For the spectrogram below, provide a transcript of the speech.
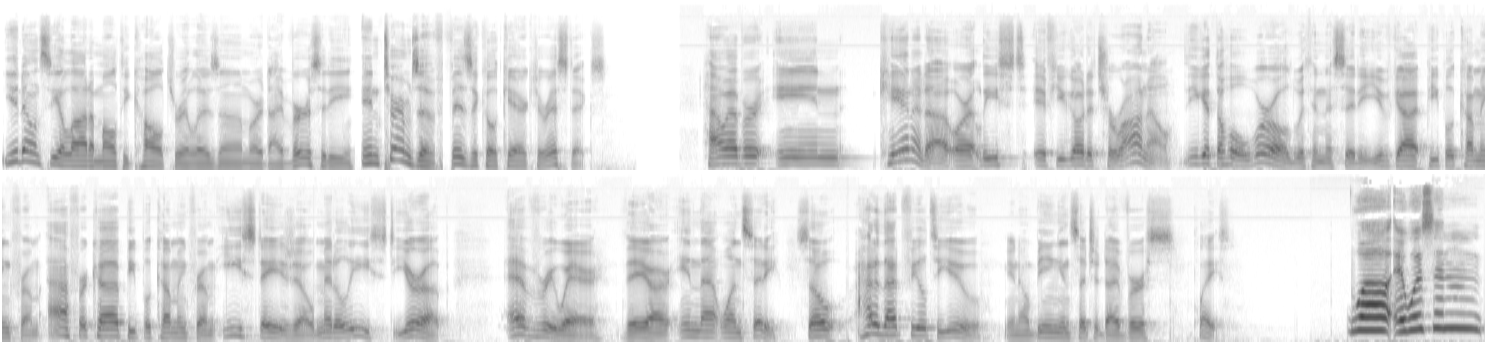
you don't see a lot of multiculturalism or diversity in terms of physical characteristics. However, in Canada, or at least if you go to Toronto, you get the whole world within the city. You've got people coming from Africa, people coming from East Asia, Middle East, Europe, everywhere. They are in that one city. So, how did that feel to you, you know, being in such a diverse place? well it wasn't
